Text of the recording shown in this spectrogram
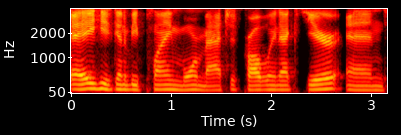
A, he's going to be playing more matches probably next year. And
